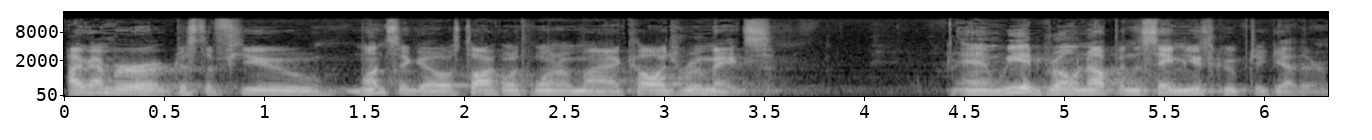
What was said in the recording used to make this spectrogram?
I remember just a few months ago, I was talking with one of my college roommates, and we had grown up in the same youth group together.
